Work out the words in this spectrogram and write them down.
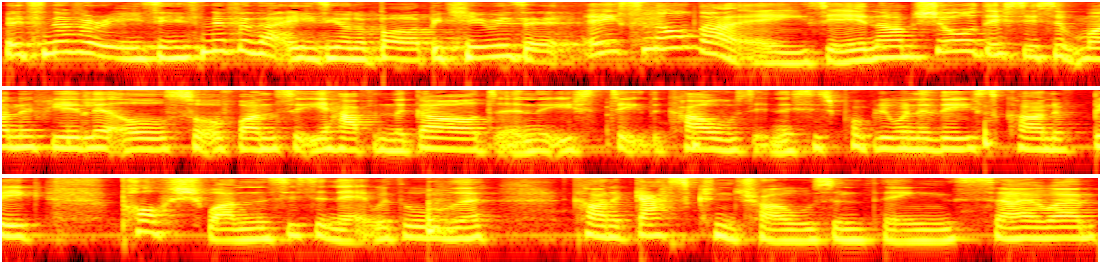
It's never easy. It's never that easy on a barbecue, is it? It's not that easy. And I'm sure this isn't one of your little sort of ones that you have in the garden that you stick the coals in. This is probably one of these kind of big posh ones, isn't it? With all the kind of gas controls and things. So, um,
